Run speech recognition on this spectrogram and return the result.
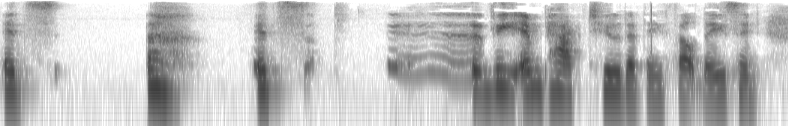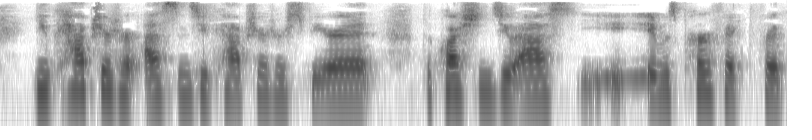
it's, it's uh, the impact too that they felt. They said you captured her essence, you captured her spirit. The questions you asked, it was perfect for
